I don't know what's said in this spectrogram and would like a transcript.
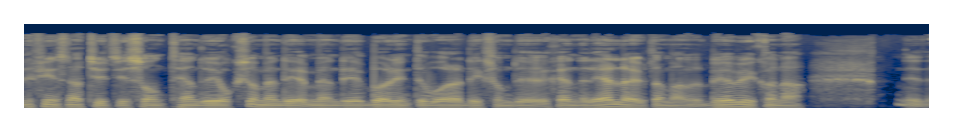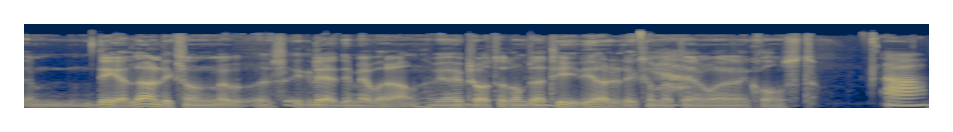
det finns naturligtvis sånt händer ju också men det, men det bör inte vara liksom det generella utan man behöver ju kunna dela liksom glädje med varandra. Vi har ju pratat om det mm. tidigare, liksom, att det var en konst. Ja.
